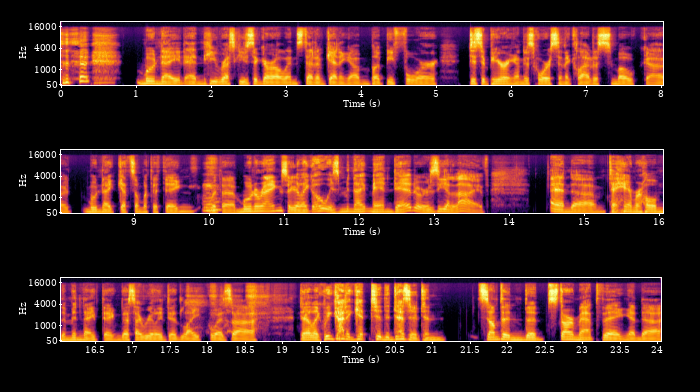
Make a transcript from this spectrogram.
Moon Knight and he rescues the girl instead of getting him. But before disappearing on his horse in a cloud of smoke, uh Moon Knight gets him with a thing with a moonerang. So you're like, oh, is Midnight Man dead or is he alive? And um to hammer home the midnight thing, this I really did like was uh they're like, we gotta get to the desert and something the star map thing and uh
